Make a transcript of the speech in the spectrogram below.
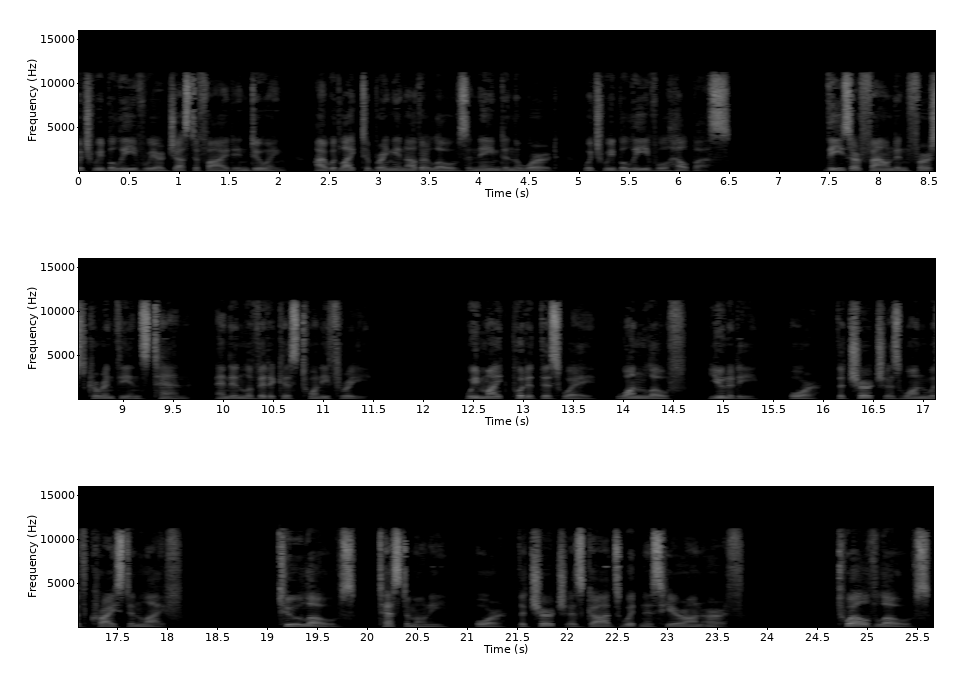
which we believe we are justified in doing, I would like to bring in other loaves named in the Word, which we believe will help us. These are found in 1 Corinthians 10, and in Leviticus 23. We might put it this way, one loaf, unity, or, the church as one with Christ in life. Two loaves, testimony, or, the church as God's witness here on earth. Twelve loaves,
